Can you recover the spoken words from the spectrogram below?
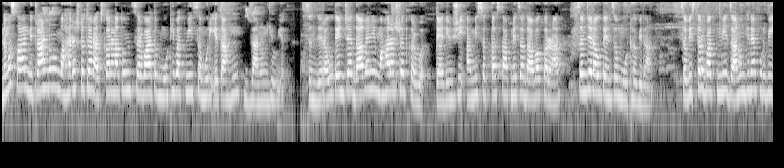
नमस्कार मित्रांनो महाराष्ट्राच्या राजकारणातून सर्वात मोठी बातमी समोर येत आहे जाणून घेऊयात. संजय राऊत यांच्या दाव्याने महाराष्ट्रात खळबळ. त्या दिवशी आम्ही सत्ता स्थापनेचा दावा करणार संजय राऊत यांचं मोठं विधान. सविस्तर बातमी जाणून घेण्यापूर्वी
